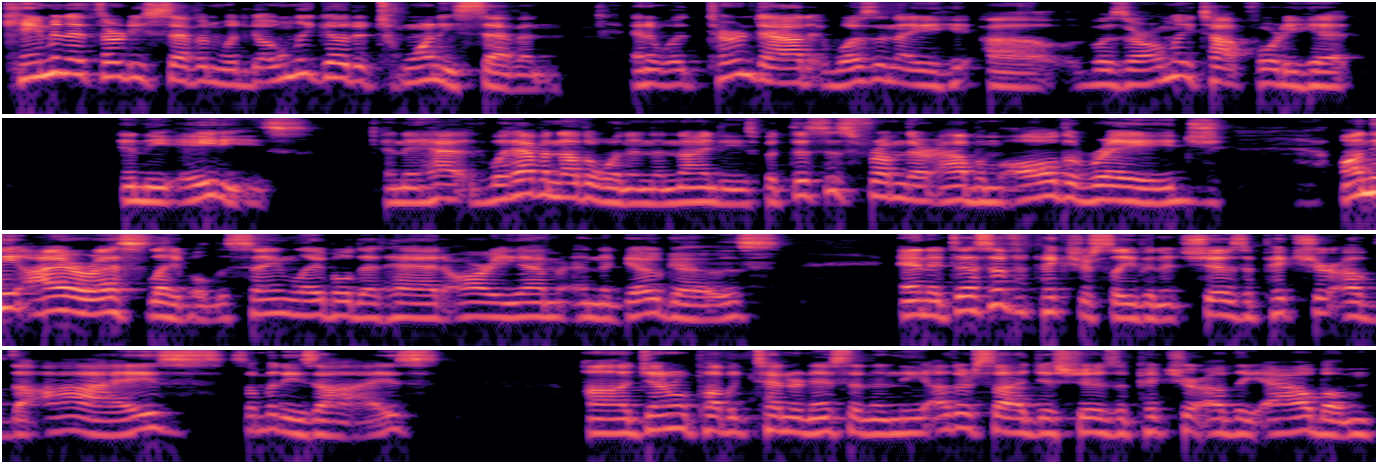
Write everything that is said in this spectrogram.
Came in at 37, would only go to 27 and it would, turned out it wasn't a uh, was their only top 40 hit in the 80s and they had would have another one in the 90s but this is from their album all the rage on the irs label the same label that had rem and the go-go's. And it does have a picture sleeve and it shows a picture of the eyes somebody's eyes uh, general public tenderness and then the other side just shows a picture of the album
